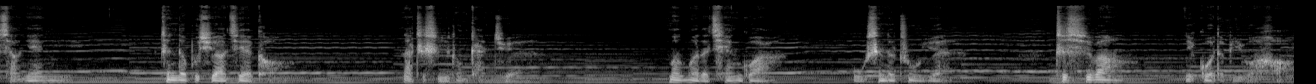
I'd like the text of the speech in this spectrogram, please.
想念你，真的不需要借口，那只是一种感觉。默默的牵挂，无声的祝愿，只希望你过得比我好。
